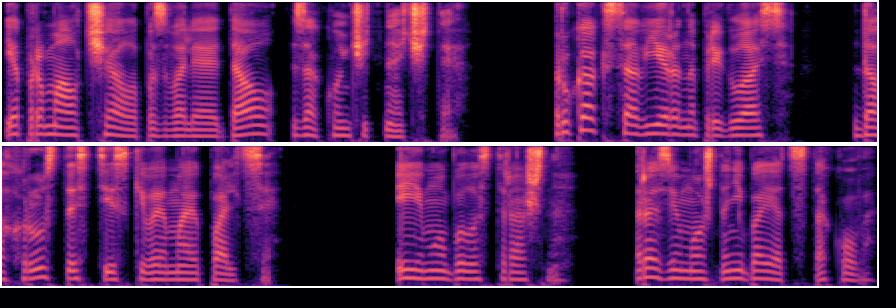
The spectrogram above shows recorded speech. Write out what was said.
я промолчала, позволяя Дао закончить начатое. Рука Ксавьера напряглась, до хруста стискивая мои пальцы. И ему было страшно. Разве можно не бояться такого?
